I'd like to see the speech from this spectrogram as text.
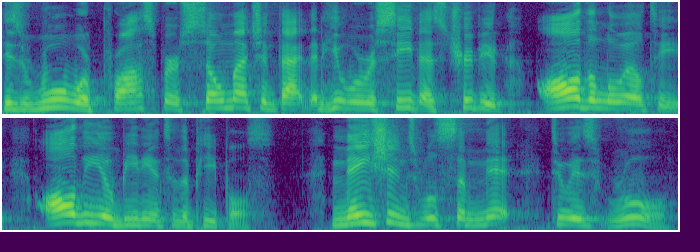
His rule will prosper so much, in fact, that he will receive as tribute all the loyalty, all the obedience of the peoples. Nations will submit to his rule.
